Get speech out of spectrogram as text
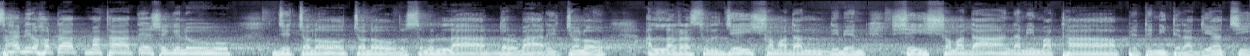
সাহাবির হঠাৎ মাথাতে এসে গেল যে চলো চলো রসুল্লাহর দরবারে চলো। আল্লাহ রাসুল যেই সমাধান দিবেন, সেই সমাধান আমি মাথা পেতে নিতে রাজি আছি।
